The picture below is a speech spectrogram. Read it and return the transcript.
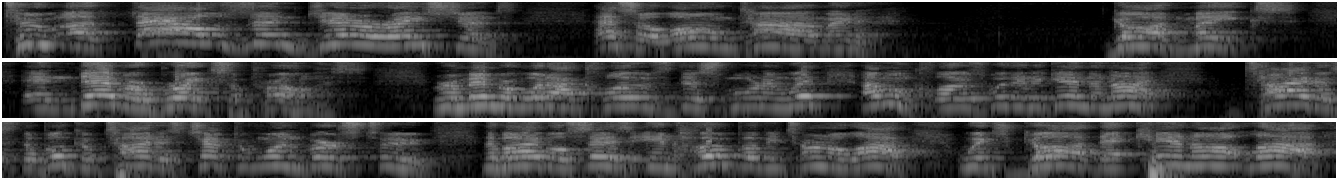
to a thousand generations. That's a long time, ain't it? God makes and never breaks a promise. Remember what I closed this morning with? I'm going to close with it again tonight. Titus, the book of Titus, chapter 1, verse 2, the Bible says, In hope of eternal life, which God that cannot lie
